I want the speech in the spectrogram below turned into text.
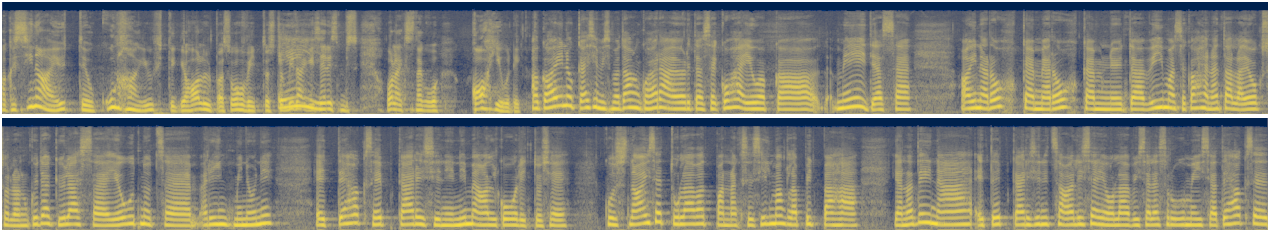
aga sina ei ütle ju kunagi ühtegi halba soovitust või midagi sellist, mis oleks nagu kahjulik. aga ainuke asi, mis ma tahan kohe ära öelda, see kohe jõuab ka meediasse aina rohkem ja rohkem nüüd äh, viimase kahe nädala jooksul on kuidagi üles jõudnud see ring minuni, et tehakse Epp Kärisini nime all koolitusi, kus naised tulevad, pannakse silmaklapid pähe ja nad ei näe, et Epp Kärisinit saalis ei ole või selles ruumis ja tehakse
